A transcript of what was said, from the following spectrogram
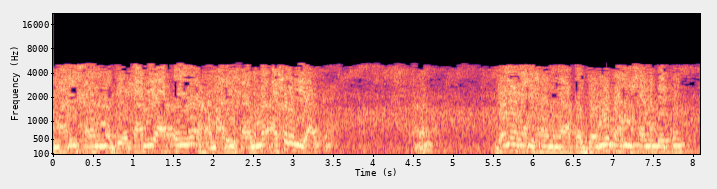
हमारी शरण में देवता भी आते हैं, हमारी शरण में असुर भी आते हैं। हाँ? दोनों हमारी शरण में आते हैं, दोनों को हम शरण देते हैं।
